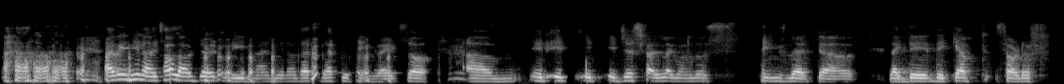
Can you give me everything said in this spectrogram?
I mean, you know, it's all out there to read, man. You know, that's that's the thing, right? So, um, it it it it just felt like one of those things that, uh, like they they kept sort of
